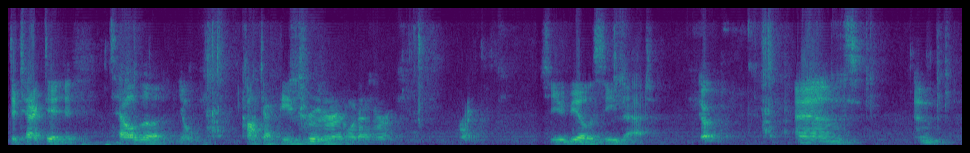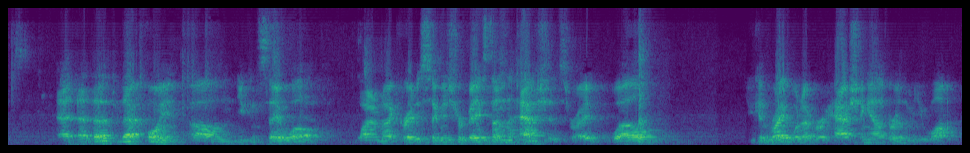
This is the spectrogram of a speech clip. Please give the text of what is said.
detect it and tell the, you know, contact the intruder and whatever. Right. So you'd be able to see that. Yep. And, and at, at that, that point, um, you can say, well, why don't I create a signature based on the hashes, right? Well, you can write whatever hashing algorithm you want.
